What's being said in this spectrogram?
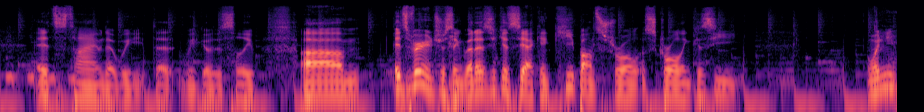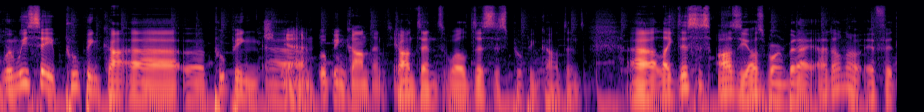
it's time that we that we go to sleep. Um, it's very interesting, but as you can see, I can keep on scroll, scrolling because he. When you, when we say pooping co- uh, uh, pooping um, yeah, pooping content. Yeah. content. Well, this is pooping content. Uh, like this is Ozzy Osbourne, but I, I don't know if it.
